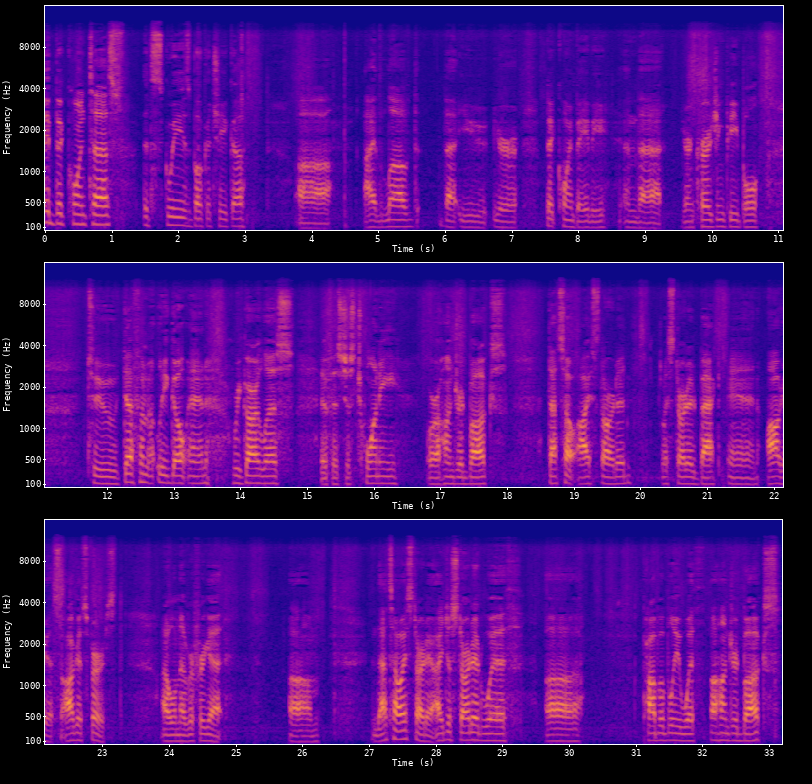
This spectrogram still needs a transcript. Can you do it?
Hey, Bitcoin Tess. It's Squeeze Boca Chica. Uh, I loved that you you're Bitcoin baby and that you're encouraging people to definitely go in, regardless if it's just twenty or a hundred bucks. That's how I started. I started back in August, August first. I will never forget. Um, that's how I started. I just started with uh, probably with a hundred bucks.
